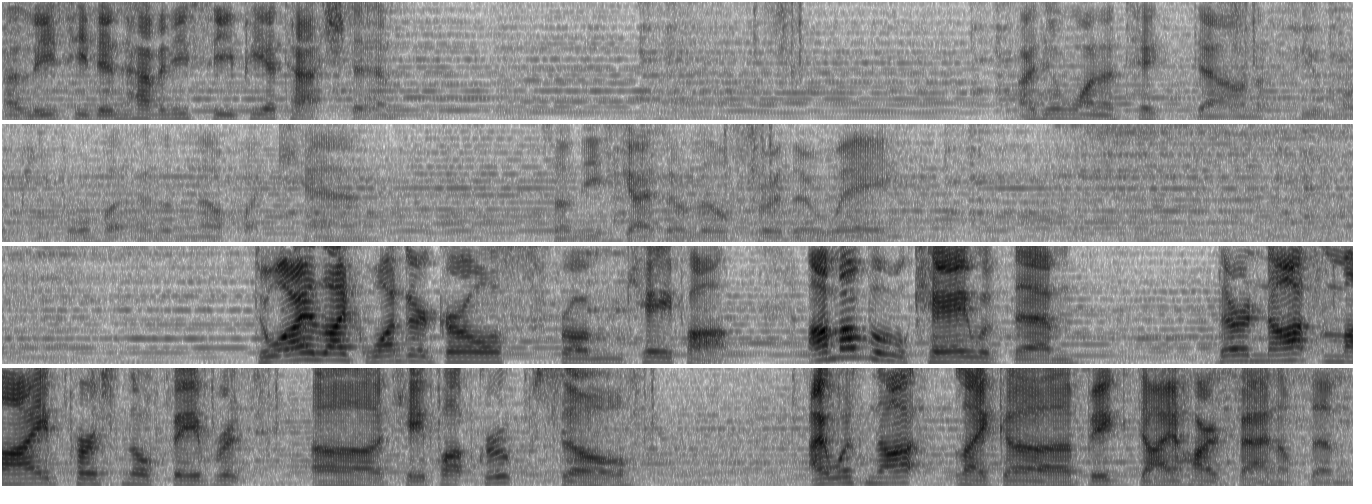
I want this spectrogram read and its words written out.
at least he didn't have any CP attached to him. I do want to take down a few more people, but I don't know if I can. Some of these guys are a little further away. Do I like Wonder Girls from K-pop? I'm okay with them. They're not my personal favorite uh, K-pop group, so I was not like a big die-hard fan of them.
